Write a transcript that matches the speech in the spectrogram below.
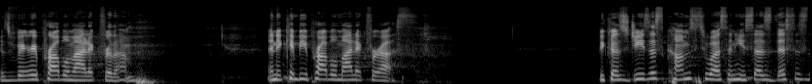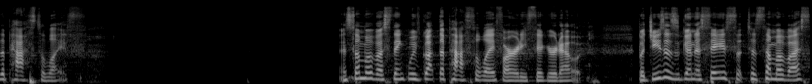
it's very problematic for them. And it can be problematic for us. Because Jesus comes to us and he says, This is the path to life. And some of us think we've got the path to life already figured out. But Jesus is going to say to some of us,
